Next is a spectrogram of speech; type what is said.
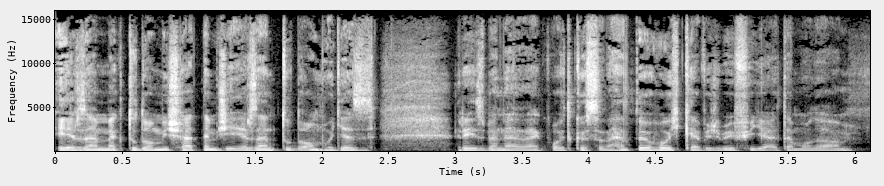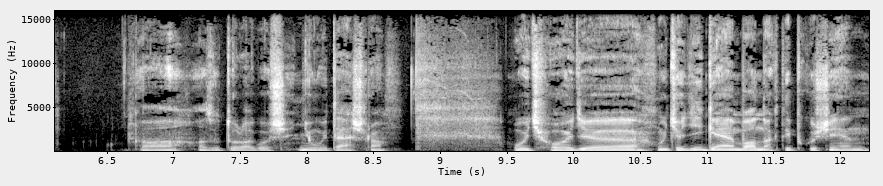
érzem, meg tudom is, hát nem is érzem, tudom, hogy ez részben ennek volt köszönhető, hogy kevésbé figyeltem oda a, az utólagos nyújtásra. Úgyhogy, úgyhogy igen, vannak tipikus ilyen,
